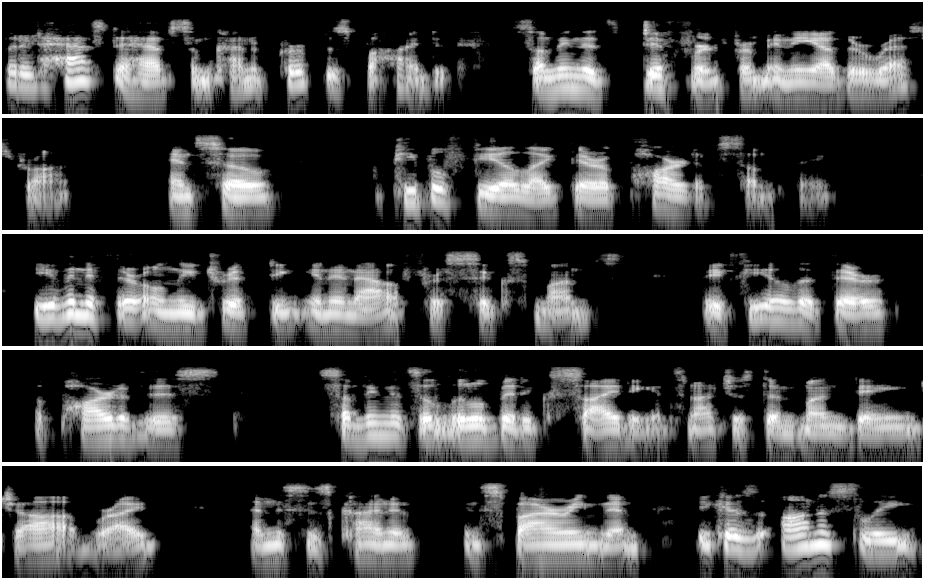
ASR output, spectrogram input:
but it has to have some kind of purpose behind it, something that's different from any other restaurant. And so people feel like they're a part of something. Even if they're only drifting in and out for six months, they feel that they're a part of this something that's a little bit exciting. It's not just a mundane job, right? And this is kind of inspiring them because honestly,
